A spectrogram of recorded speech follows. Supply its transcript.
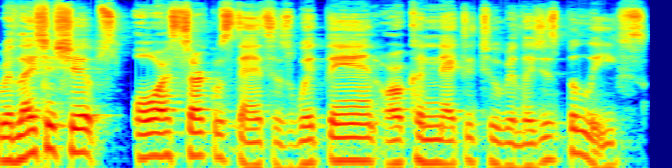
relationships, or circumstances within or connected to religious beliefs,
